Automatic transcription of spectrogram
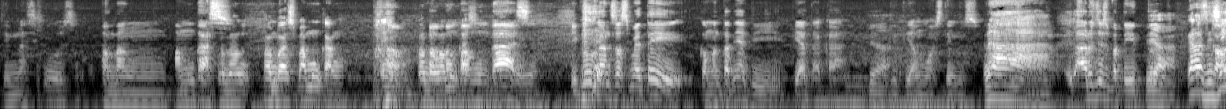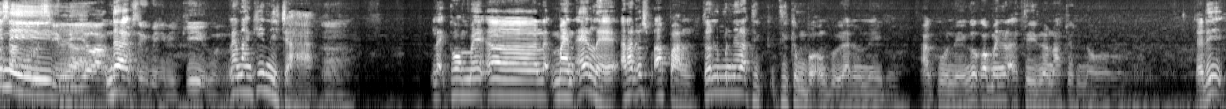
timnas itu Bambang Pamungkas. Bambang Bambas Pamungkang eh Bambang, Bambang Pamungkas Pamungkas. Iya. Iku kan sosmednya komentarnya ditiadakan. Iya. Di tiang posting. nah itu harusnya seperti itu. Iya. Kalau di sini- aku Iya. Aku Nggak. posting pengen iki kan nang kini cak Nah, lek komen eh lek main elek arek wis apal terus meneh lek di- digembok engko anu niku aku nih engko komen lek di no jadi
